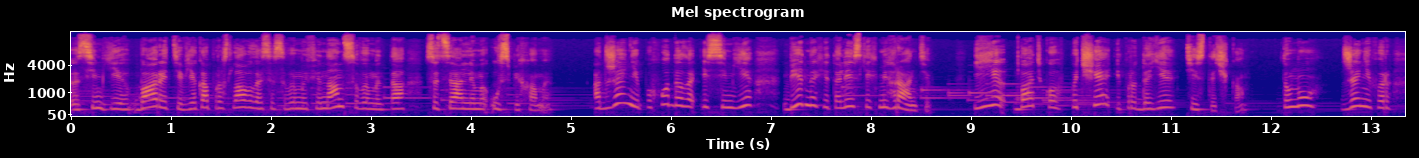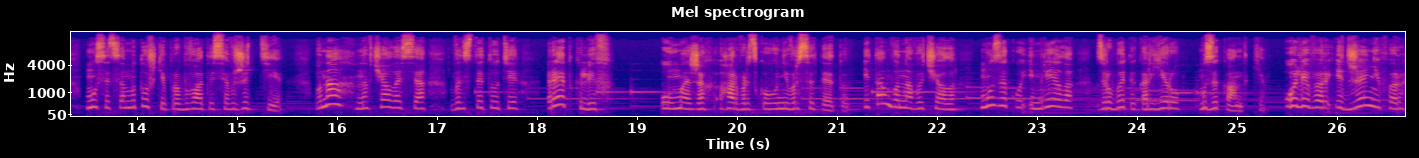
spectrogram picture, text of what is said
е, сім'ї Баретів, яка прославилася своїми фінансовими та соціальними успіхами. А Дженні походила із сім'ї бідних італійських мігрантів. Її батько пече і продає тістечка. Тому Дженніфер мусить самотужки пробиватися в житті. Вона навчалася в інституті Редкліф у межах Гарвардського університету, і там вона вивчала музику і мріяла зробити кар'єру музикантки. Олівер і Дженніфер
